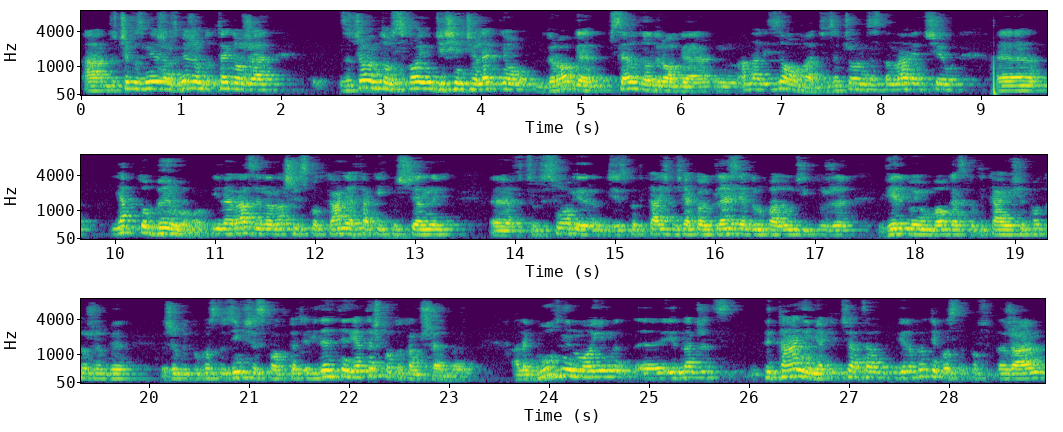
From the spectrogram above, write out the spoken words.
A do czego zmierzam? Zmierzam do tego, że zacząłem tą swoją dziesięcioletnią drogę, pseudodrogę mm, analizować. Zacząłem zastanawiać się, e, jak to było. Ile razy na naszych spotkaniach takich kościelnych E, w cudzysłowie, gdzie spotykaliśmy się jako eklezja, grupa ludzi, którzy wielbują Boga, spotykają się po to, żeby, żeby po prostu z Nim się spotkać. Ewidentnie ja też po to tam szedłem. Ale głównym moim e, jednakże pytaniem, jakie ja wielokrotnie powtarzałem,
